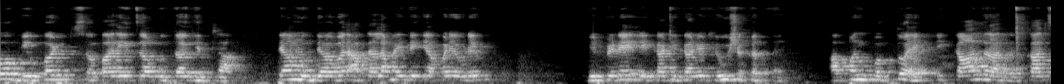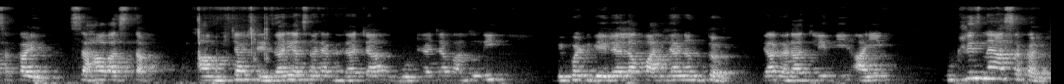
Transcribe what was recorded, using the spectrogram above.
तो बिपट सफारीचा मुद्दा घेतला. त्या मुद्द्यावर आपल्याला माहिती आहे की आपण एवढे बिबटे एका ठिकाणी ठेवू शकत नाही. आपण बघतोय की काल रात्र काल सकाळी सहा वाजता आमच्या शेजारी असणाऱ्या घराच्या गोठ्याच्या बाजूनी बिपट गेलेला पाहिल्यानंतर त्या घरातली ती आई कुठलीच नाही आज सकाळी.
